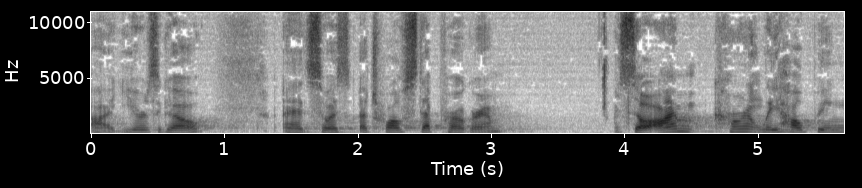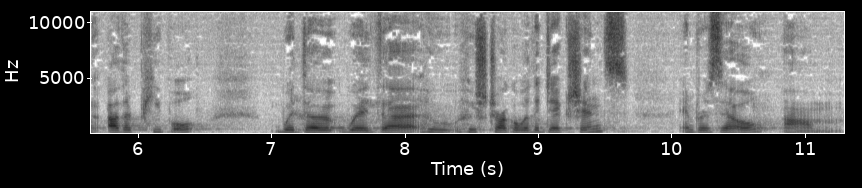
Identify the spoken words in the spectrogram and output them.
uh, years ago, and so it's a 12 step program. So I'm currently helping other people with the, with, uh, who, who struggle with addictions in Brazil, um,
